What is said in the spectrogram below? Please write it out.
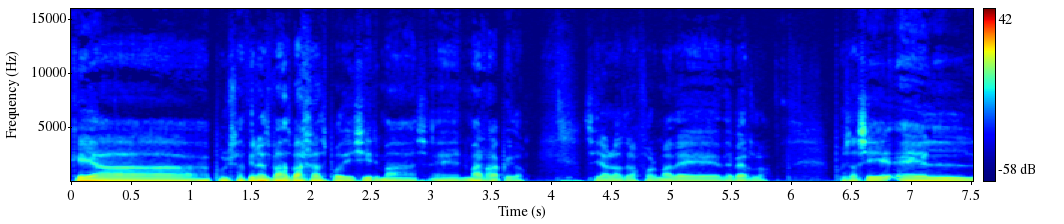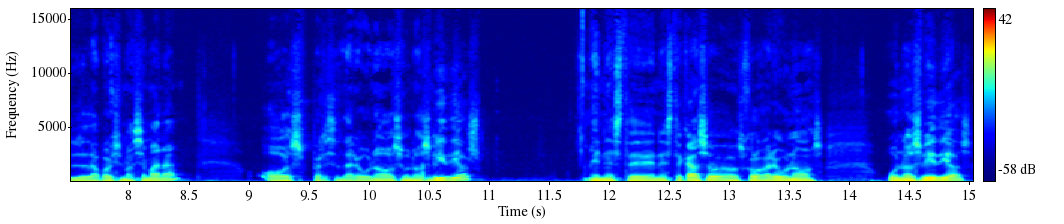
que a, pulsaciones más bajas podéis ir más, eh, más rápido. Sería la otra forma de, verlo. Pues así, el, la próxima semana os presentaré unos, unos vídeos. En este, en este caso, os colgaré unos, unos vídeos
